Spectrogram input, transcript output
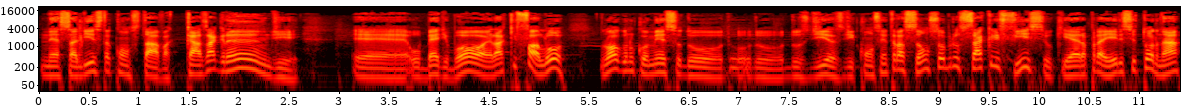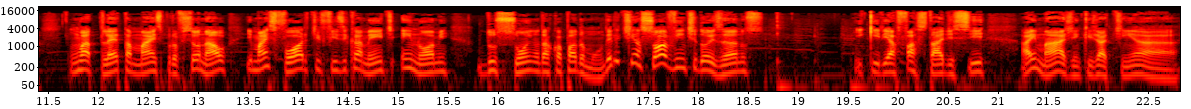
Nessa lista constava Casagrande, é, o Bad Boy lá, que falou logo no começo do, do, do, dos dias de concentração sobre o sacrifício que era para ele se tornar um atleta mais profissional e mais forte fisicamente em nome do sonho da Copa do Mundo. Ele tinha só 22 anos e queria afastar de si a imagem que já tinha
